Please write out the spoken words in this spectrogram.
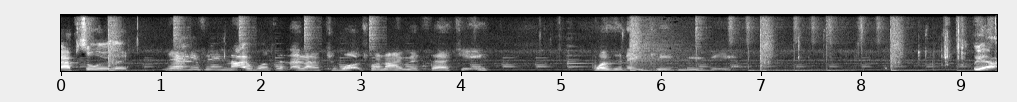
Absolutely. The only thing that I wasn't allowed to watch when I was 13 was an 18 movie. Yeah.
